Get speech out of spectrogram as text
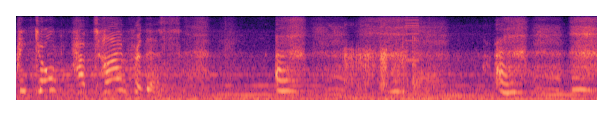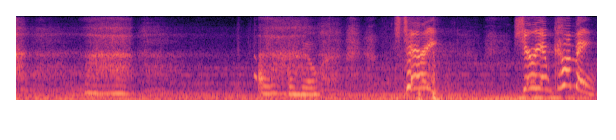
I don't have time for this. Oh no. Sherry! Sherry, I'm coming!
